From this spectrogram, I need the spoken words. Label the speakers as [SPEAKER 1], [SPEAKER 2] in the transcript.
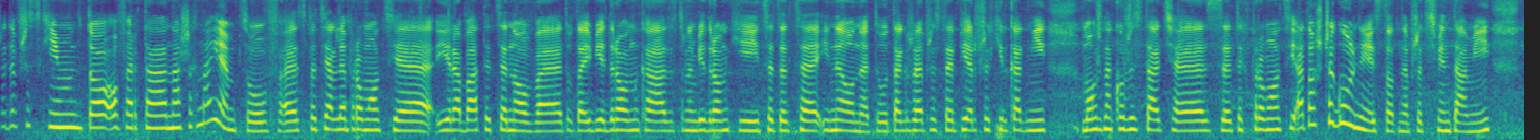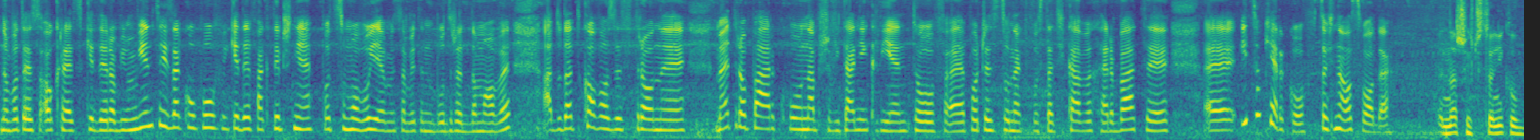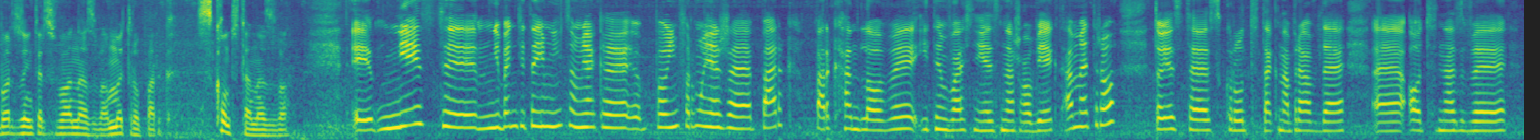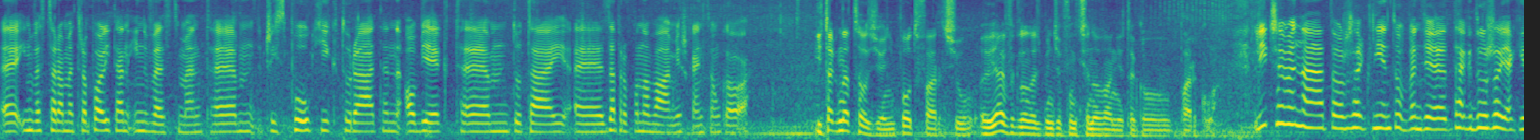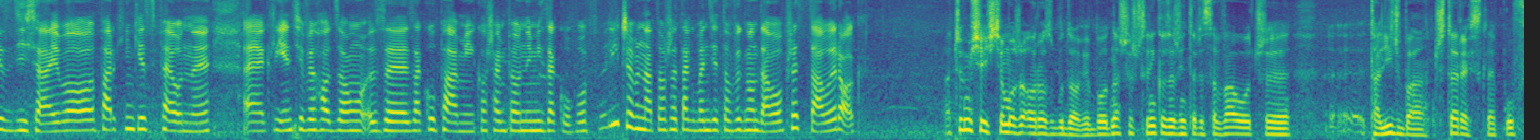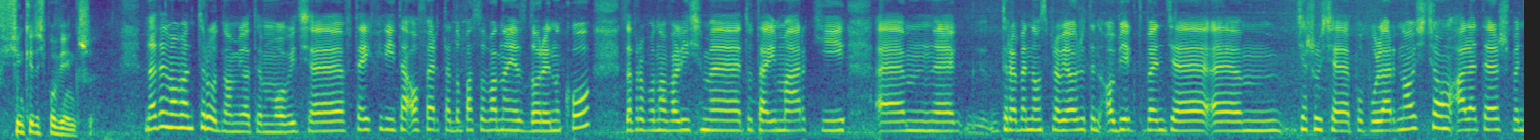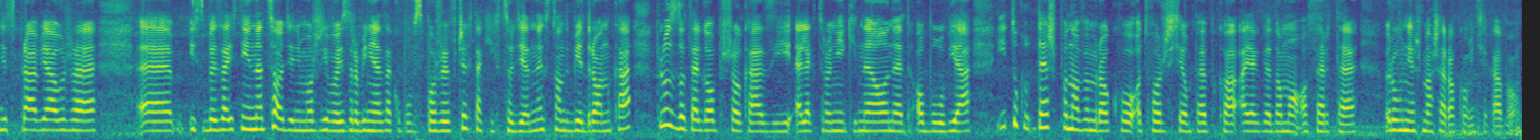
[SPEAKER 1] Przede wszystkim to oferta naszych najemców, e, specjalne promocje i rabaty cenowe. Tutaj Biedronka, ze strony Biedronki, CCC i Neonetu. Także przez te pierwszych kilka dni można korzystać e, z tych promocji, a to szczególnie istotne przed świętami, no bo to jest okres, kiedy robimy więcej zakupów i kiedy faktycznie podsumowujemy sobie ten budżet domowy. A dodatkowo ze strony Metroparku na przywitanie klientów, e, poczęstunek w postaci kawy, herbaty i cukierków, coś na osłodę.
[SPEAKER 2] Naszych czytelników bardzo zainteresowała nazwa Metropark. Skąd ta nazwa?
[SPEAKER 1] Y, Nie jest, y, nie będzie tajemnicą, jak e, poinformuję, że park, park handlowy i tym właśnie jest nasz obiekt, a metro to jest e, skrót tak naprawdę e, od nazwy inwestora Metropolitan Investment, czyli spółki, która ten obiekt tutaj zaproponowała mieszkańcom koła.
[SPEAKER 2] I tak na co dzień, po otwarciu, jak wyglądać będzie funkcjonowanie tego parku?
[SPEAKER 1] Liczymy na to, że klientów będzie tak dużo, jak jest dzisiaj, bo parking jest pełny, e, klienci wychodzą z zakupami, koszami pełnymi zakupów. Liczymy na to, że tak będzie to wyglądało przez cały rok.
[SPEAKER 2] A czy myśleliście może o rozbudowie? Bo naszych czytelników też interesowało, czy e, ta liczba czterech sklepów się kiedyś powiększy.
[SPEAKER 1] Na ten moment trudno mi o tym mówić. E, W tej chwili ta oferta dopasowana jest do rynku. Zaproponowaliśmy tutaj marki, e, które będą sprawiały, że ten obiekt będzie cieszył się popularnością, ale też będzie sprawiał, że zaistnieje na co dzień możliwość zrobienia zakupów spożywczych, takich codziennych, stąd Biedronka, plus do tego przy okazji elektroniki, neonet, obuwia i tu też po nowym roku otworzy się Pepko, a jak wiadomo ofertę również ma szeroką i ciekawą.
